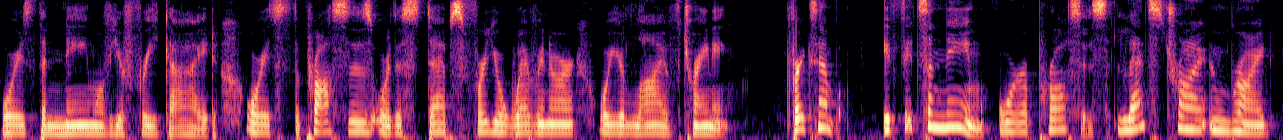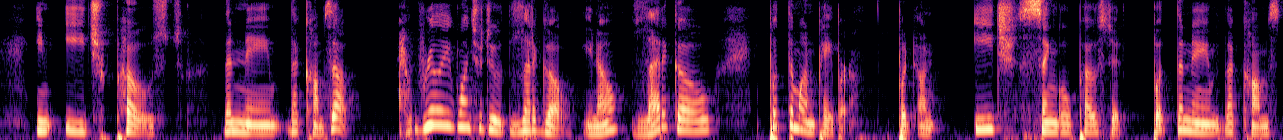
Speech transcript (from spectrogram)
or it's the name of your free guide, or it's the process or the steps for your webinar or your live training. For example, if it's a name or a process, let's try and write in each post the name that comes up. I really want you to let it go, you know, let it go, put them on paper, put on each single post it put the name that comes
